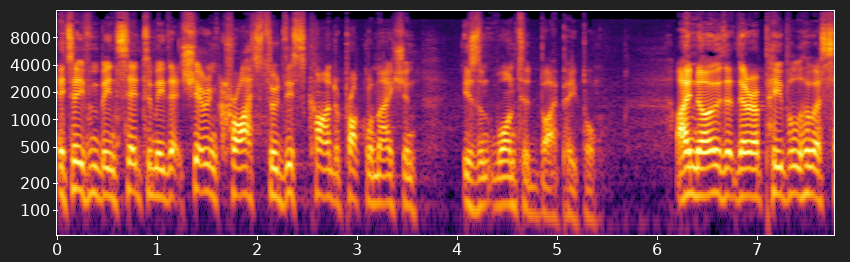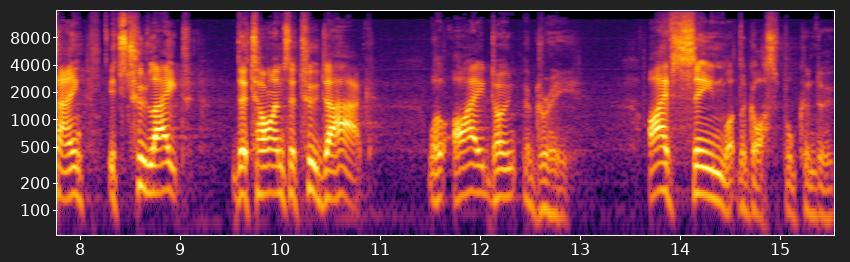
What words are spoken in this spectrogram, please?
it's even been said to me that sharing Christ through this kind of proclamation isn't wanted by people. I know that there are people who are saying it's too late, the times are too dark. Well, I don't agree. I've seen what the gospel can do.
